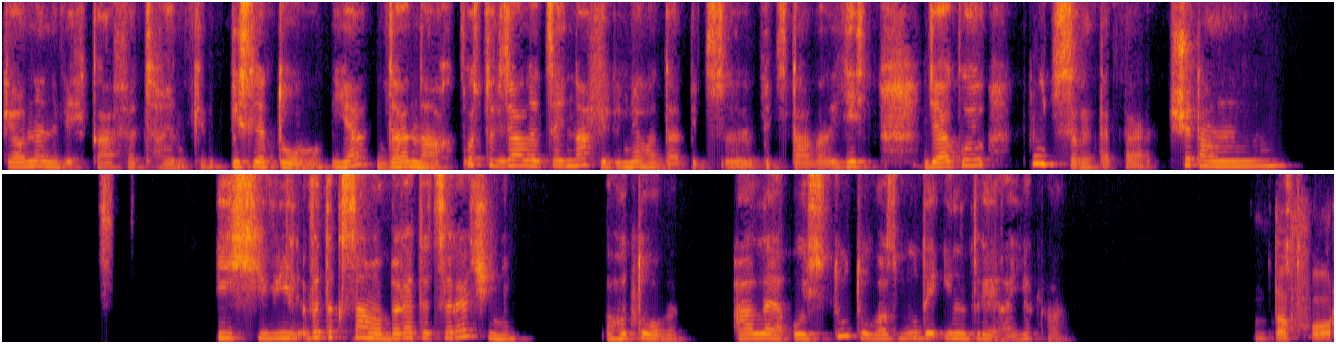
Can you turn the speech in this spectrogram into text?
können wir Kaffee. Після того я danach. Просто взяли цей нах і до нього да, під, підставили. Єсть. Дякую. Putzen тепер. Що там? Ich will. Ви так само берете це речення, готове. Але ось тут у вас буде інтрига. Яка? Davor,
